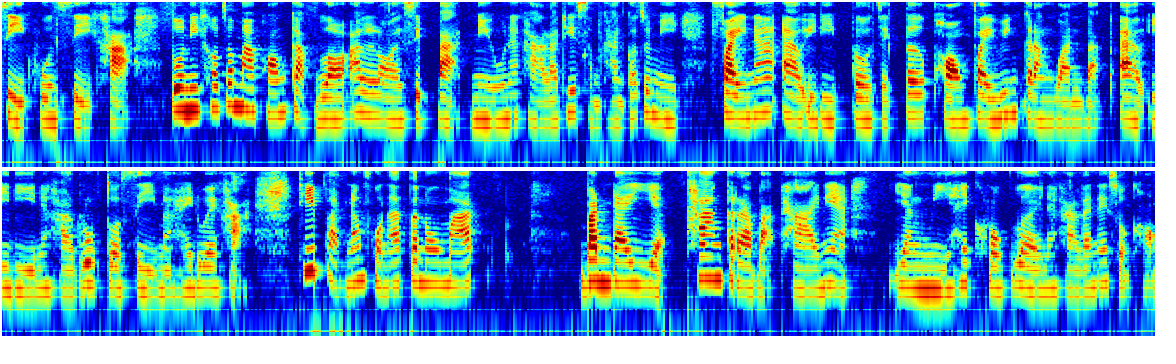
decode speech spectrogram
4 คูณ 4 ค่ะ ตัวนี้เขาจะมาพร้อมกับล้ออัลลอย 18 นิ้วนะคะ และที่สำคัญก็จะมีไฟหน้า LED โปรเจคเตอร์พร้อมไฟวิ่งกลางวันแบบ LED นะคะ รูปตัว C มาให้ด้วยค่ะ ที่ปัดน้ำฝนอัตโนมัติ บันไดเหยียบข้างกระบะท้ายเนี่ย ยังมีให้ครบเลยนะคะ และในส่วนของ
